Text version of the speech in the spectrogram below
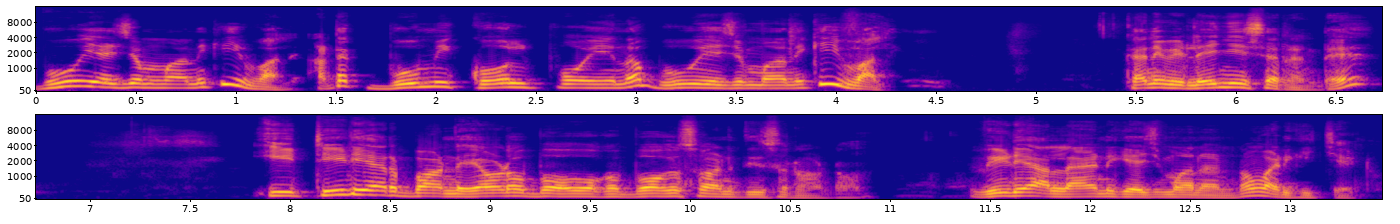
భూ యజమానికి ఇవ్వాలి. అంటే భూమి కోల్పోయిన భూ యజమానికి ఇవ్వాలి. కానీ వీళ్ళు ఏం చేశారంటే ఈ టీడీఆర్ బాండ్ ఎవడో బో ఒక భోగస్వామిని తీసుకురావడం వీడే ఆ ల్యాండ్కి యజమాని అనడం వాడికి ఇచ్చేయడం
